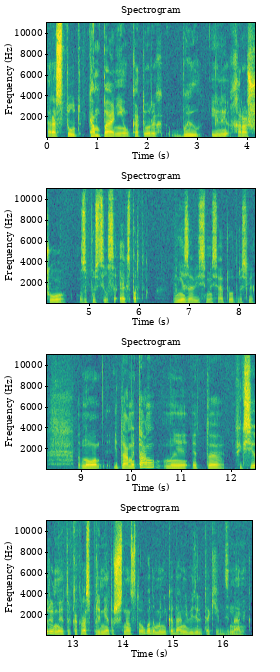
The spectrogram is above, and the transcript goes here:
растут компании, у которых был или хорошо запустился экспорт, вне зависимости от отрасли. Но и там, и там мы это фиксируем, это как раз примета 2016 года, мы никогда не видели таких динамик.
